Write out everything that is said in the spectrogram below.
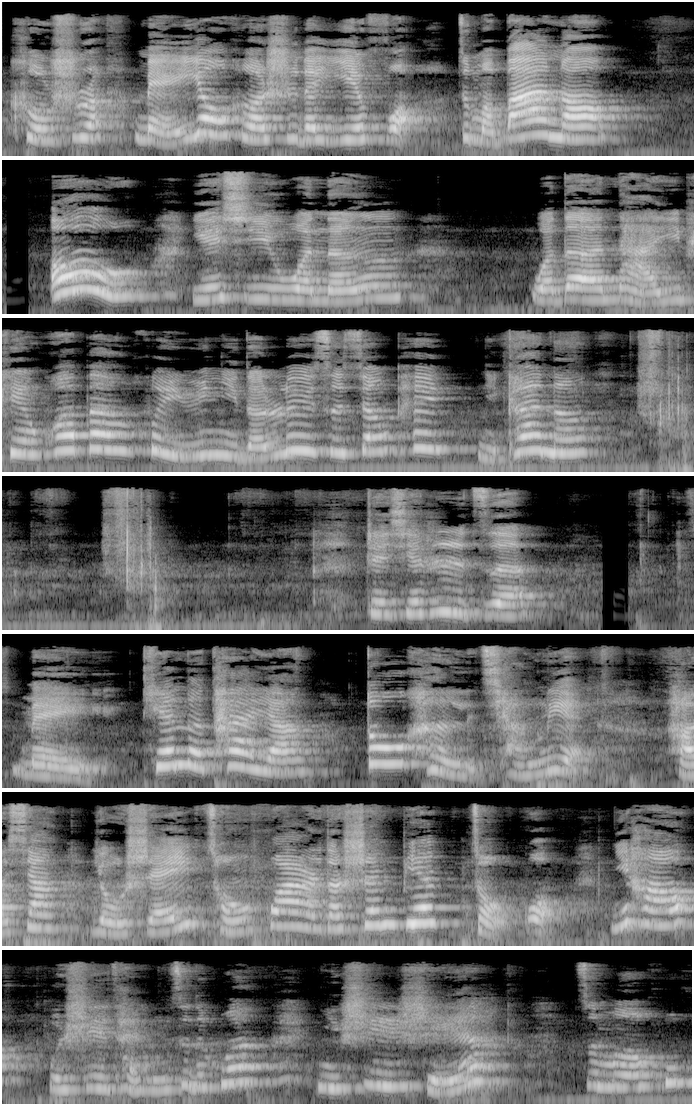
可是没有合适的衣服，怎么办呢？哦，也许我能，我的哪一片花瓣会与你的绿色相配？你看呢？这些日子，每天的太阳都很强烈。好像有谁从花儿的身边走过。你好，我是彩虹色的花，你是谁呀？怎么呼呼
